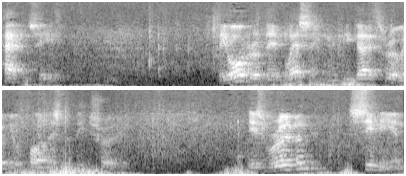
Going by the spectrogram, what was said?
Happens here. The order of their blessing, if you go through it, you'll find this to be true, is Reuben, Simeon,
